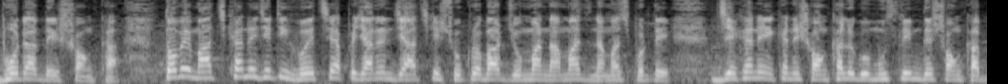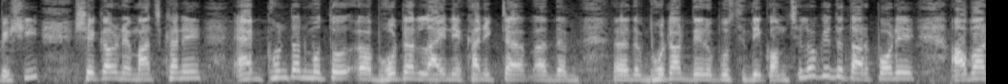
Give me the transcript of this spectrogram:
ভোটারদের সংখ্যা। তবে মাঝখানে যেটি হয়েছে, আপনি জানেন যে আজকে শুক্রবার জুম্মার নামাজ নামাজ পড়তে যেখানে এখানে সংখ্যালঘু মুসলিম মুসলিমদের সংখ্যা বেশি। সে কারণে মাঝখানে এক ঘণ্টার মতো ভোটার লাইনে খানিকটা ভোটারদের উপস্থিতি কম ছিল, কিন্তু তারপরে আবার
